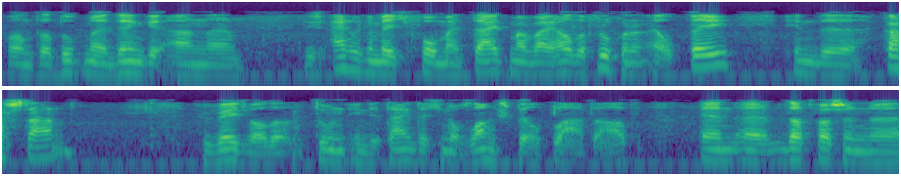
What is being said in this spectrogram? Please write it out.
want dat doet mij denken aan. Uh, het is eigenlijk een beetje voor mijn tijd, maar wij hadden vroeger een LP in de kast staan. U weet wel dat toen in de tijd dat je nog langspeelplaten had. En uh, dat was een, uh,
